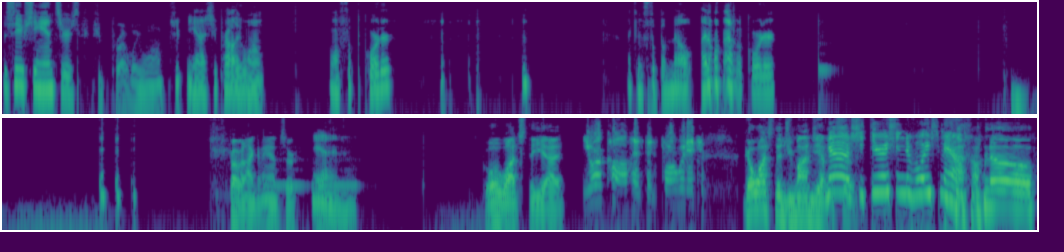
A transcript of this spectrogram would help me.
Let's see if she answers. She probably won't. She, yeah, she probably won't. You want to flip a quarter? I can flip a melt. I don't have a quarter. She's probably not going to answer. Yeah, I know. Go watch the uh, Your call has been forwarded to go watch the Jumanji episode. No, she threw us into voicemail. oh no.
